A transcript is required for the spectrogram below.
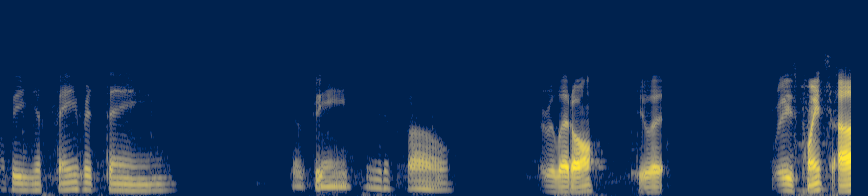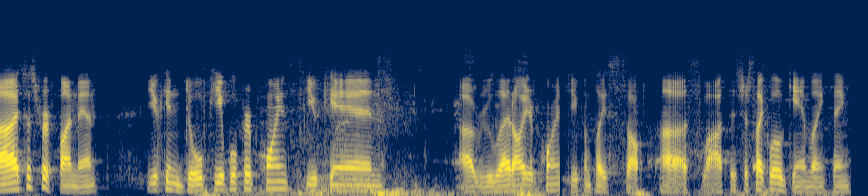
I'll be your favorite thing. To be beautiful. Roulette all. Do it. What are these points? Uh, it's just for fun, man. You can duel people for points. You can uh, roulette all your points. You can play sol- uh, slots. It's just like a little gambling thing,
